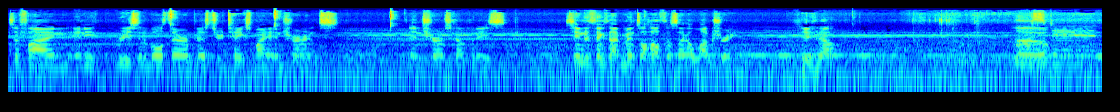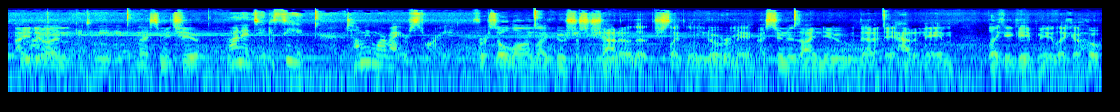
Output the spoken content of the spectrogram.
to find any reasonable therapist who takes my insurance. Insurance companies seem to think that mental health is like a luxury, you know? Hello. Austin. How you doing? Good to meet you. Nice to meet you. Come on in, take a seat. Tell me more about your story. For so long, like it was just a shadow that just like loomed over me. As soon as I knew that it had a name, like it gave me like a hope.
